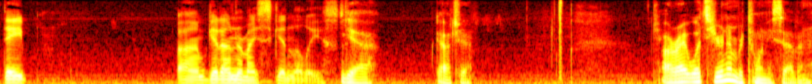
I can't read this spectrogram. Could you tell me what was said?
they um, get under my skin the least. Yeah, gotcha. All right, what's your number twenty-seven?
